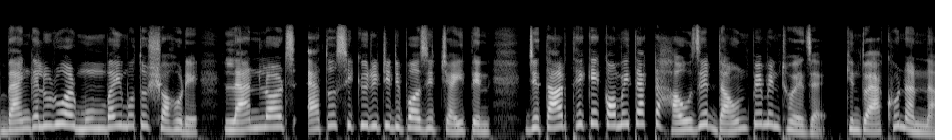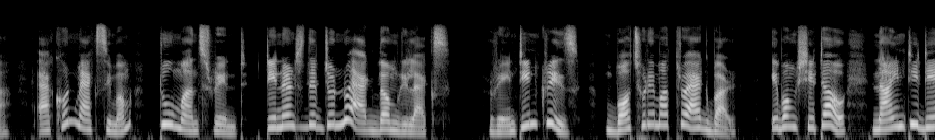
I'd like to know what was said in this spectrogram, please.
বেঙ্গালুরু আর মুম্বাই মতো শহরে ল্যান্ডলর্ডস এত সিকিউরিটি ডিপোজিট চাইতেন যে তার থেকে কমে তো একটা হাউজের ডাউন পেমেন্ট হয়ে যায়। কিন্তু এখন আর না। এখন ম্যাক্সিমাম টু মান্থস রেন্ট। টেনার্সদের জন্য একদম রিল্যাক্স। রেন্ট ইনক্রিজ। বছরে মাত্র একবার এবং সেটাও নাইনটি ডে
